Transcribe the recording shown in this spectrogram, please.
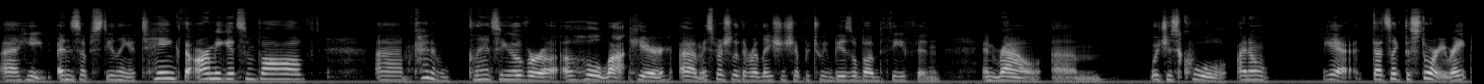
Uh, he ends up stealing a tank. The army gets involved. Um, kind of glancing over a, a whole lot here, um, especially the relationship between Beelzebub Thief and and Rao, um, which is cool. I don't, yeah, that's like the story, right?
